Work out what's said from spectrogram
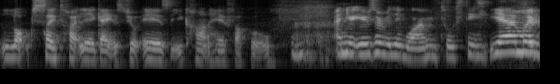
locked so tightly against your ears that you can't hear fuck all. and your ears are really warm and toasty. Yeah, and we're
